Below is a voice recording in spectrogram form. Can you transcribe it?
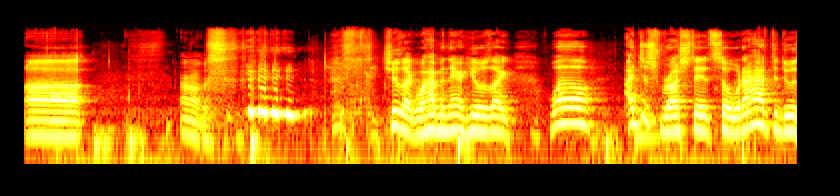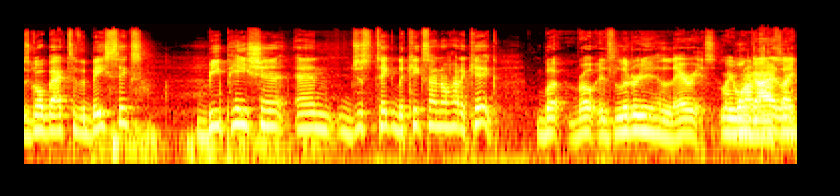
uh, I don't know. she was like, what happened there? He was like, well, I just rushed it, so what I have to do is go back to the basics, be patient, and just take the kicks I know how to kick. But bro, it's literally hilarious. Like one right guy after? like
